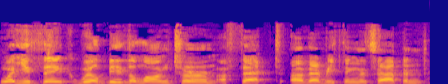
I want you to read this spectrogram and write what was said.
what you think will be the long term effect of everything that's happened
